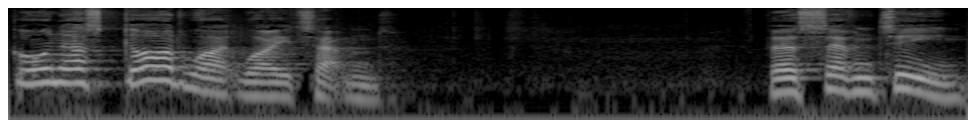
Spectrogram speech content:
Go and ask God why, why it's happened. Verse 17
